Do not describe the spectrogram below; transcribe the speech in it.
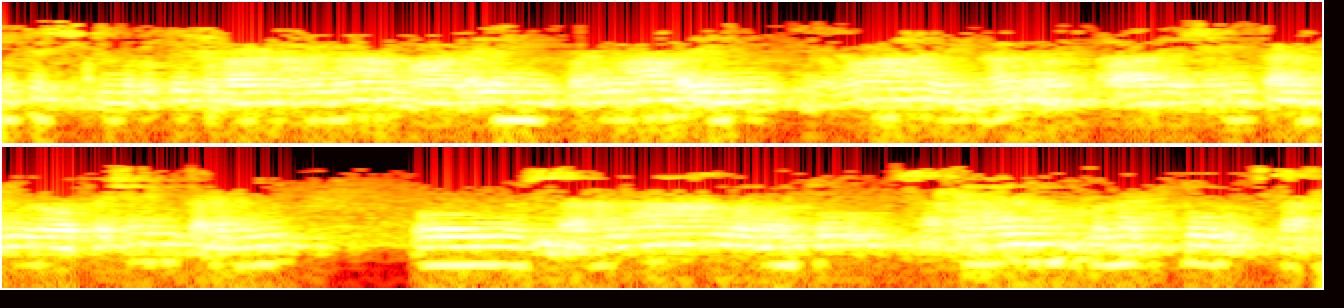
श्रुतिस्मृतिपुराणानामालयम् करुणालयम् नमामि भगवत्पादशङ्करम् लोकशङ्करम् ॐ सहनावतु सहनौ पुनक्तु सह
